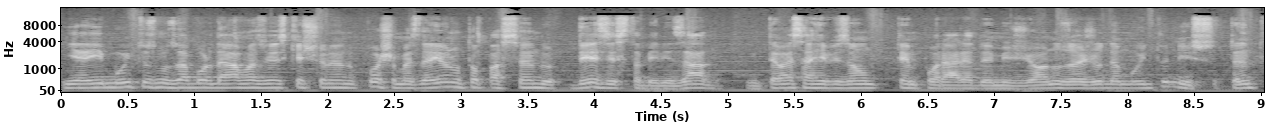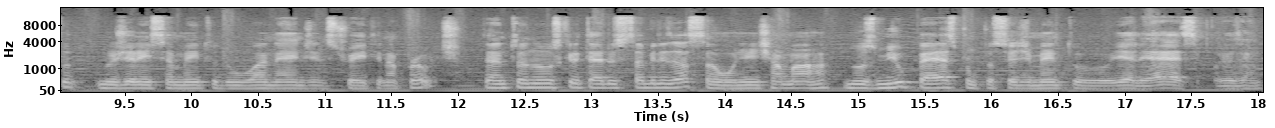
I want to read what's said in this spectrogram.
E aí muitos nos abordavam às vezes questionando: "Poxa, mas daí eu não estou passando desestabilizado?". Então essa revisão temporária do MGO nos ajuda muito nisso, tanto no gerenciamento do One Engine Straight Rating Approach, tanto nos critérios de estabilização, onde a gente amarra nos mil pés para um procedimento ILS, por exemplo.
